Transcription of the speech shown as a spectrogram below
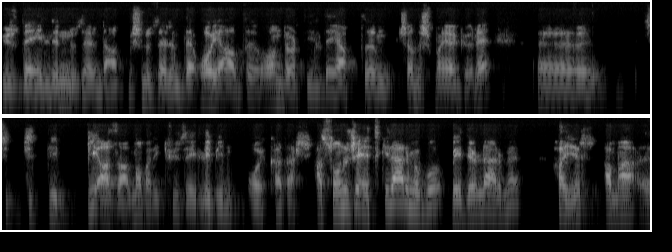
%50'nin üzerinde, 60'ın üzerinde oy aldığı 14 ilde yaptığım çalışmaya göre e, ciddi bir azalma var 250 bin oy kadar. Ha, sonucu etkiler mi bu? Belirler mi? Hayır ama e,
